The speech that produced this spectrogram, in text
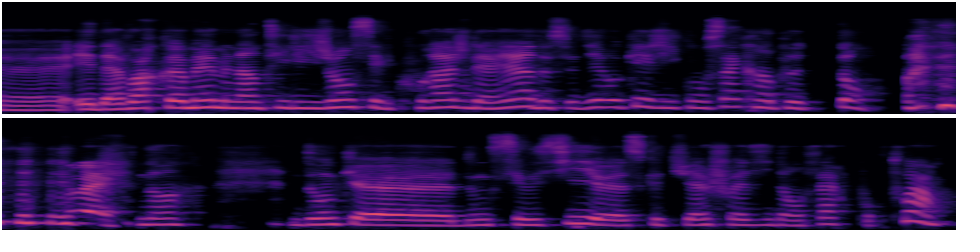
euh, et d'avoir quand même l'intelligence et le courage derrière de se dire ok j'y consacre un peu de temps. Donc euh, donc c'est aussi euh, ce que tu as choisi d'en faire pour toi.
